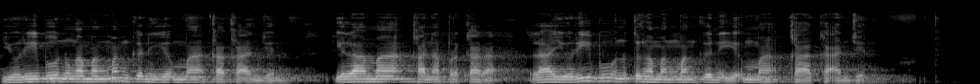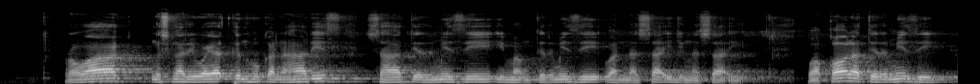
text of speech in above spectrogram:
yuribu nu ngamangmangkeun ieu ma ka ka anjeun. Ilama kana perkara la yuribu nu teu ngamangmangkeun ieu ma ka ka anjeun Rawak geus ngariwayatkeun hukana hadis saha Tirmizi, Imam Tirmizi wan Nasa'i jeung Nasa'i. Wa qala Tirmizi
